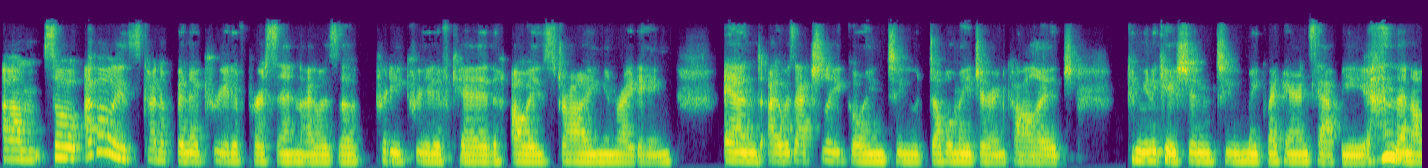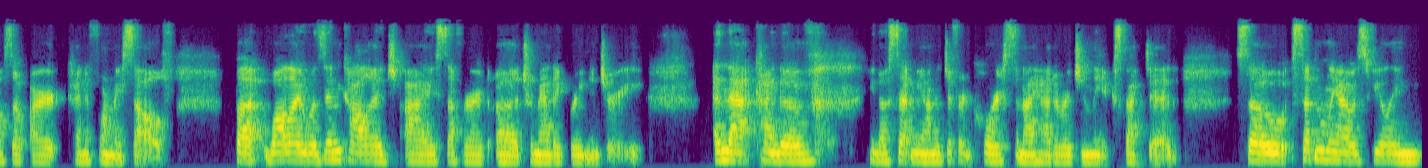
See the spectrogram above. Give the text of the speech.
Um, so I've always kind of been a creative person. I was a pretty creative kid, always drawing and writing. And I was actually going to double major in college communication to make my parents happy, and then also art kind of for myself. But while I was in college, I suffered a traumatic brain injury. And that kind of, you know, set me on a different course than I had originally expected. So suddenly I was feeling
